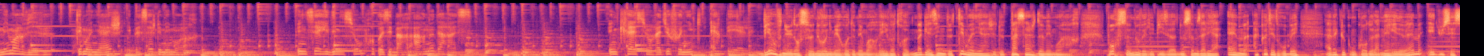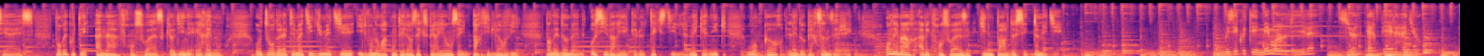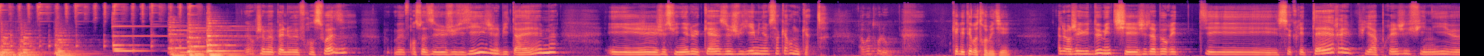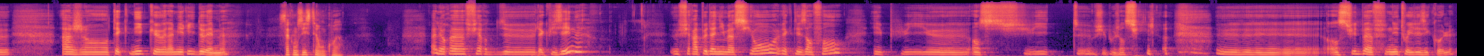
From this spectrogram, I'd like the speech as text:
Mémoire vive, témoignages et passages de mémoire. Une série d'émissions proposée par Arnaud Darras. Une création radiophonique RPL. Bienvenue dans ce nouveau numéro de Mémoire Vive, votre magazine de témoignages et de passages de mémoire. Pour ce nouvel épisode, nous sommes allés à M, à côté de Roubaix, avec le concours de la mairie de M et du CCAS, pour écouter Anna, Françoise, Claudine et Raymond. Autour de la thématique du métier, ils vont nous raconter leurs expériences et une partie de leur vie dans des domaines aussi variés que le textile, la mécanique ou encore l'aide aux personnes âgées. On démarre avec Françoise qui nous parle de ces deux métiers. Vous écoutez Mémoire vive sur RPL Radio. Alors, je m'appelle Françoise, euh, Françoise Jusy, j'habite à M et je suis née le 15 juillet 1944 à Waterloo. Quel était votre métier? Alors, j'ai eu deux métiers. J'ai d'abord été secrétaire et puis après, j'ai fini euh, agent technique à la mairie de M. Ça consistait en quoi? Alors, à faire de la cuisine, euh, faire un peu d'animation avec des enfants, et puis euh, ensuite, euh, je sais plus où j'en suis là, Euh, ensuite, f- nettoyer les écoles.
